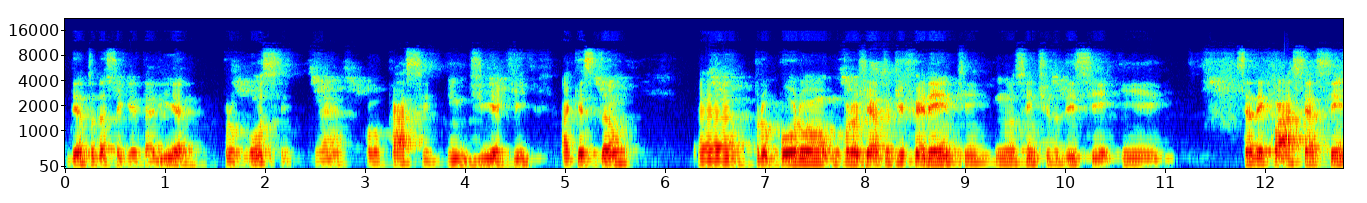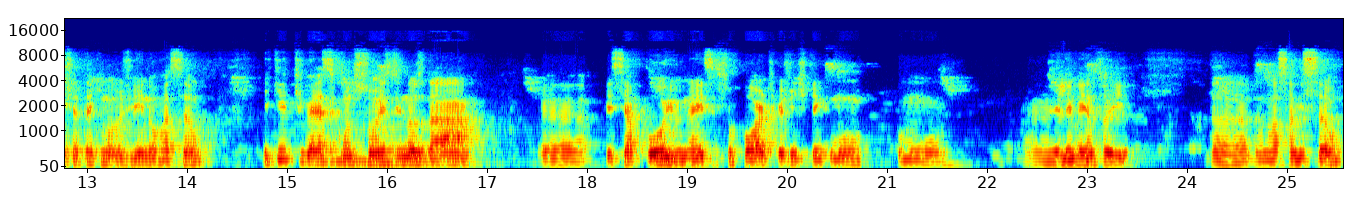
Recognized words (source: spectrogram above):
dentro da secretaria, propôs né, colocasse em dia aqui a questão é, propor um projeto diferente no sentido de se, e, se adequasse à ciência, tecnologia e inovação e que tivesse condições de nos dar é, esse apoio, né, esse suporte que a gente tem como, como é, elemento aí da, da nossa missão.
